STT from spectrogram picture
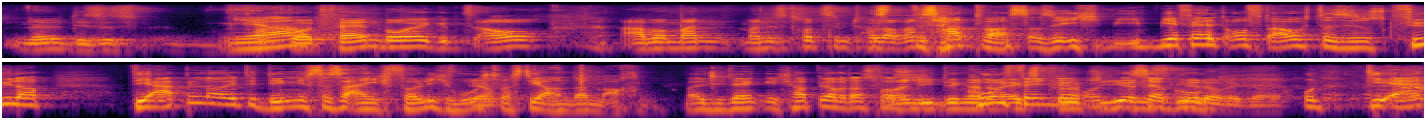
ne, dieses Ja. Wort Fanboy gibt's auch, aber man, man ist trotzdem tolerant. Das hat was. Also ich, mir fällt oft auf, dass ich das Gefühl habe, die Apple-Leute, denen ist das eigentlich völlig wurscht, Ja. was die anderen machen. Weil die denken, ich habe ja aber das, was Sollen die ich Dinger cool finde und ist ja gut. Und die, An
